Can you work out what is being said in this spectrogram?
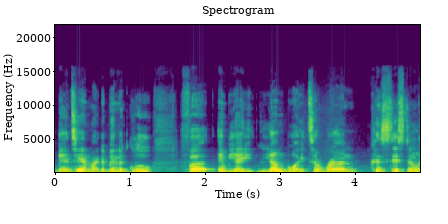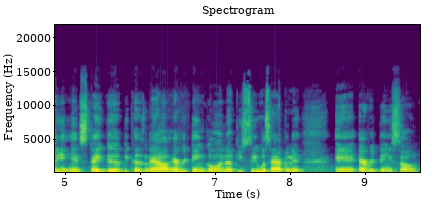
Ben 10 might have been the glue for NBA Youngboy to run consistently and stay good because now everything going up. You see what's happening and everything. So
